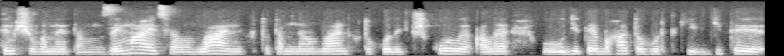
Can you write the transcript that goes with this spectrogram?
тим, що вони там займаються онлайн, хто там не онлайн, хто ходить в школи, але у дітей багато гуртків. Діти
